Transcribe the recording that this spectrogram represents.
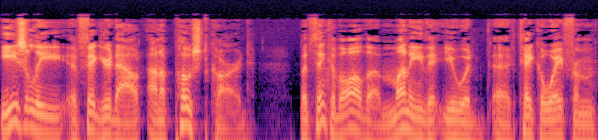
easily figured out on a postcard. But think of all the money that you would uh, take away from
